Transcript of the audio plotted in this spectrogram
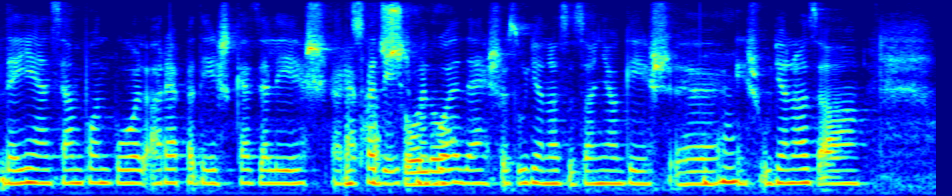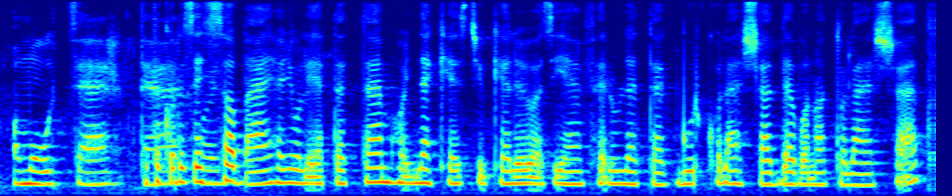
de ilyen szempontból a repedéskezelés, a repedés megoldás az ugyanaz az anyag, és, uh-huh. és ugyanaz a, a módszer. Tehát, tehát akkor ez hogy... egy szabály, ha jól értettem, hogy ne kezdjük elő az ilyen felületek burkolását, bevonatolását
